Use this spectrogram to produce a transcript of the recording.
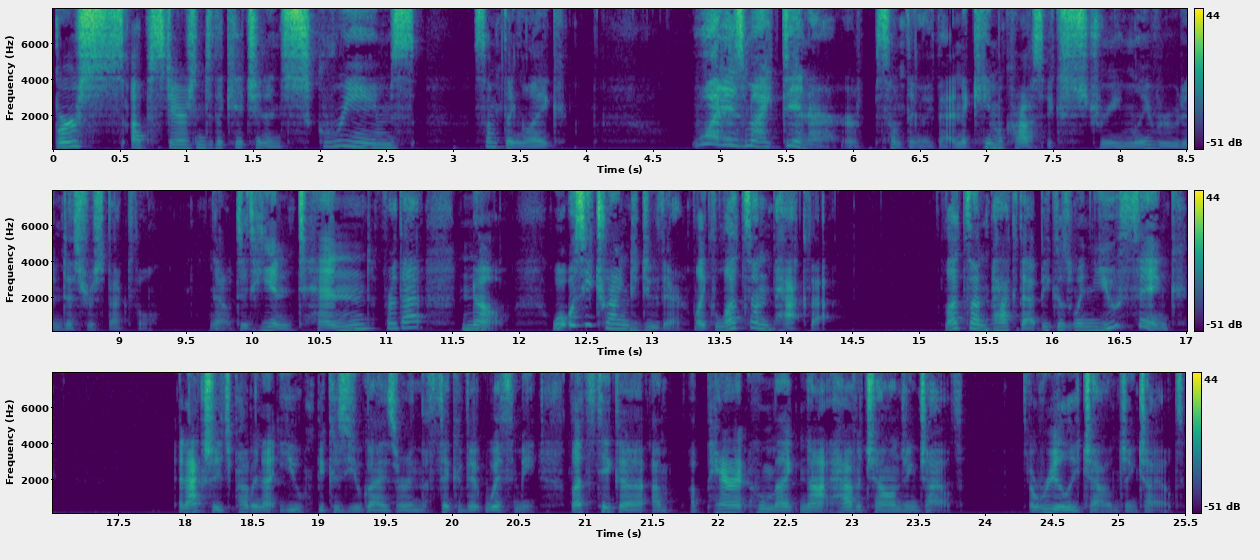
bursts upstairs into the kitchen and screams something like, What is my dinner? or something like that. And it came across extremely rude and disrespectful. Now, did he intend for that? No. What was he trying to do there? Like, let's unpack that. Let's unpack that because when you think, and actually, it's probably not you because you guys are in the thick of it with me. Let's take a, a, a parent who might not have a challenging child, a really challenging child.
